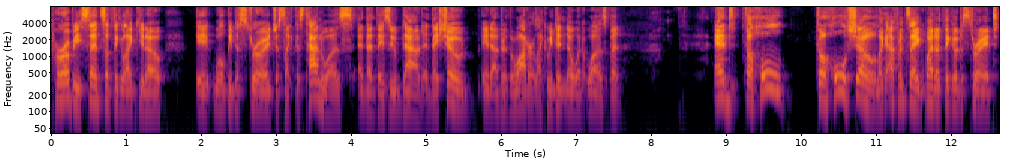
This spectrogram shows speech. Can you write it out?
Horobi said something like, you know, it will be destroyed just like this town was, and then they zoomed out and they showed it under the water. Like we didn't know what it was, but and the whole the whole show, like I've been saying, why don't they go destroy it?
